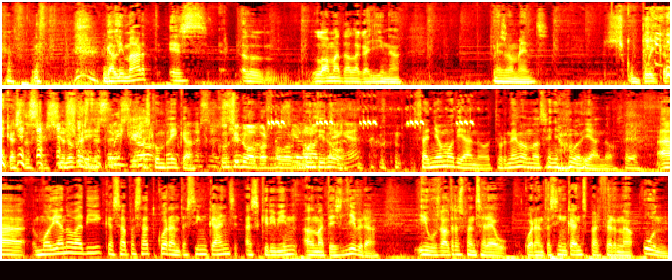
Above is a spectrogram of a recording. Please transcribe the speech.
Galimard és l'home de la gallina, més o menys. Es complica aquesta secció. Sí, es complica. Continua, per favor. Continuo. Senyor Modiano, tornem amb el senyor Modiano. Sí. Uh, Modiano va dir que s'ha passat 45 anys escrivint el mateix llibre. I vosaltres pensareu, 45 anys per fer-ne un?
